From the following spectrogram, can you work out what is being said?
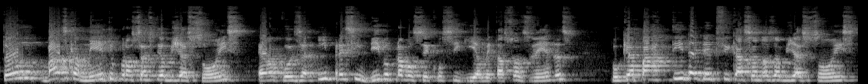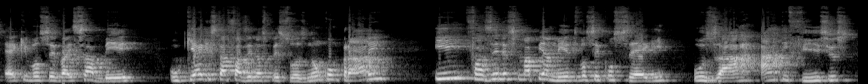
Então, basicamente, o processo de objeções é uma coisa imprescindível para você conseguir aumentar suas vendas, porque a partir da identificação das objeções é que você vai saber o que é que está fazendo as pessoas não comprarem e fazendo esse mapeamento você consegue usar artifícios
